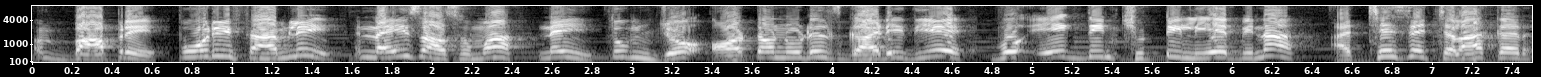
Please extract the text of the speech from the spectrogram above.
बाप रे पूरी फैमिली नहीं सासू माँ, नहीं, तुम जो ऑटो नूडल्स गाड़ी दिए, वो एक दिन छुट्टी लिए बिना अच्छे से चलाकर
